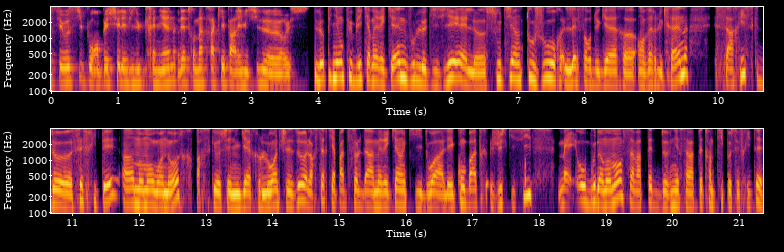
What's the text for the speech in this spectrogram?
c'est aussi pour empêcher les villes ukrainiennes d'être matraquées par les missiles russes. L'opinion publique américaine, vous le disiez, elle soutient toujours l'effort de guerre envers l'Ukraine. Ça risque de s'effriter à un moment ou un autre parce que c'est une guerre loin de chez Alors certes, il n'y a pas de soldats américains qui doivent aller combattre jusqu'ici, mais au bout d'un moment, ça va peut-être devenir, ça va peut-être un petit peu s'effriter.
